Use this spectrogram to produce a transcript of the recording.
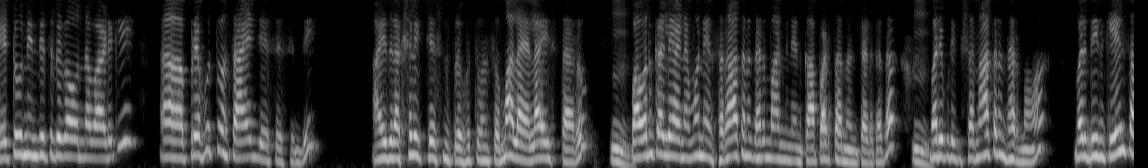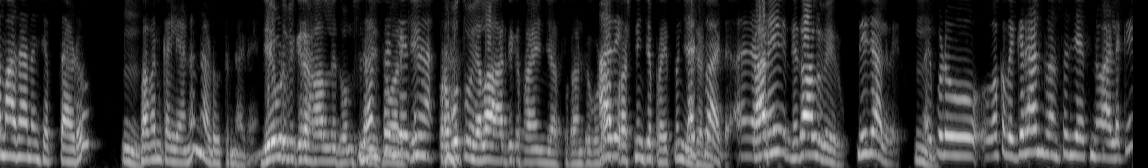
ఏ టూ నిందితుడిగా ఉన్నవాడికి ప్రభుత్వం సాయం చేసేసింది. ఐదు లక్షలు ఇచ్చేసింది ప్రభుత్వం సొమ్ము అలా ఎలా ఇస్తారు? పవన్ కళ్యాణ్ ఏమో నేను సనాతన ధర్మాన్ని నేను కాపాడుతానంటాడు కదా. మరి ఇప్పుడు ఇది సనాతన ధర్మమా? మరి దీనికి ఏం సమాధానం చెప్తాడు. పవన్ కళ్యాణ్ అని అడుగుతున్నాడు దేవుడి విగ్రహాలని ధ్వంసం చేసిన ప్రభుత్వం ఎలా ఆర్థిక సాయం చేస్తుంది అంటూ కూడా ప్రశ్నించే ప్రయత్నం చేశారు వాట్ కానీ నిజాలు వేరు. నిజాలు వేరు. ఇప్పుడు ఒక విగ్రహాన్ని ధ్వంసం చేసిన వాళ్ళకి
